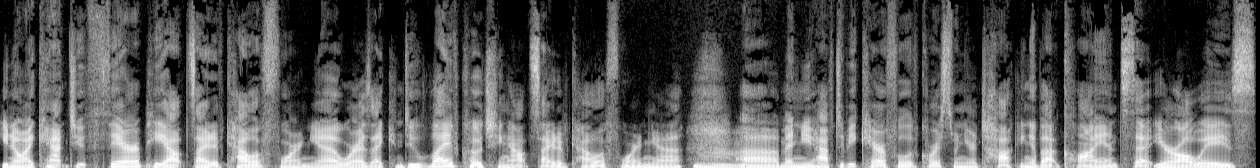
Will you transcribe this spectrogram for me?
you know, I can't do therapy outside of California, whereas I can do life coaching outside of California. Mm. Um, and you have to be careful, of course, when you're talking about clients that you're always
